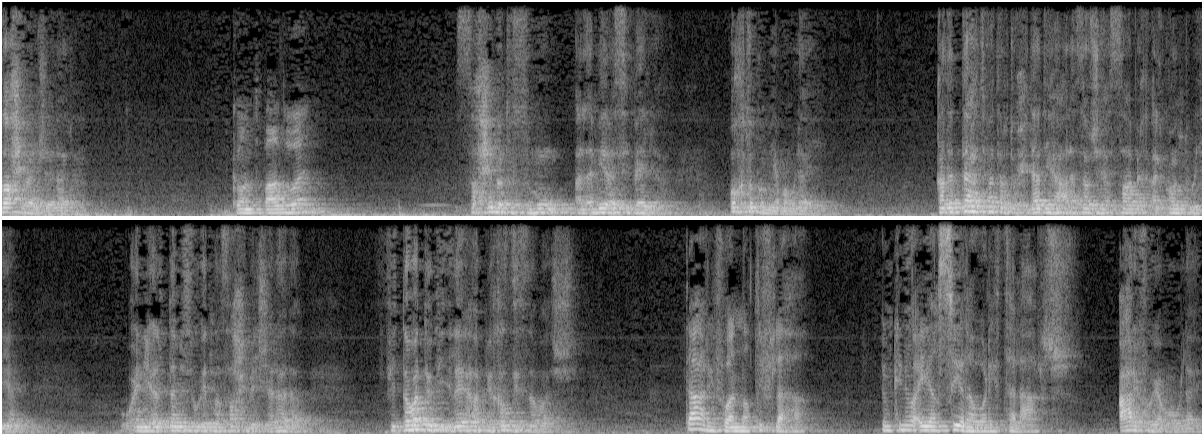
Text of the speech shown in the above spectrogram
صاحب الجلالة. كونت بالدوين صاحبة السمو الأميرة سيبيليا. أختكم يا مولاي. قد انتهت فترة حدادها على زوجها السابق الكونت ويليام. وإني ألتمس إذن صاحب الجلالة في التودد إليها بقصد الزواج. تعرف أن طفلها يمكن أن يصير وريث العرش. أعرف يا مولاي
